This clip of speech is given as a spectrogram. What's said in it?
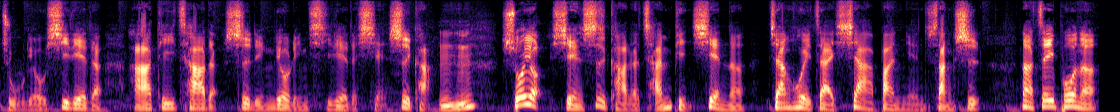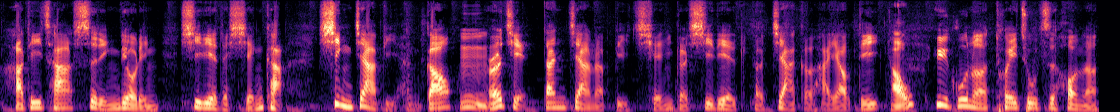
主流系列的 RTX 的四零六零系列的显示卡，嗯哼。所有显示卡的产品线呢，将会在下半年上市。那这一波呢，RTX 四零六零系列的显卡性价比很高，嗯，而且单价呢比前一个系列的价格还要低。好，预估呢推出之后呢，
